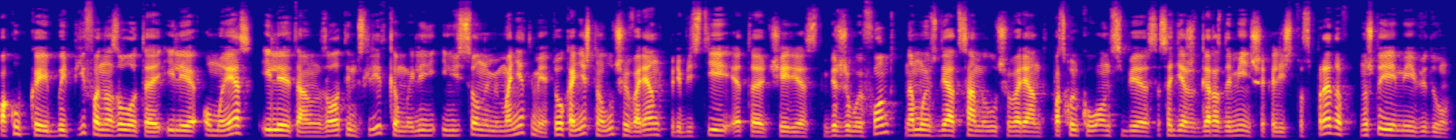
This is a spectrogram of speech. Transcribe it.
покупкой БПИФа на золото или ОМС, или там золотым слитком, или инвестиционными монетами, то, конечно, лучший вариант приобрести это через биржевой фонд. На мой взгляд, самый лучший вариант, поскольку он себе содержит гораздо меньшее количество спредов. Но что я имею в виду?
